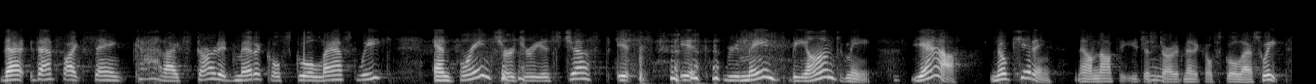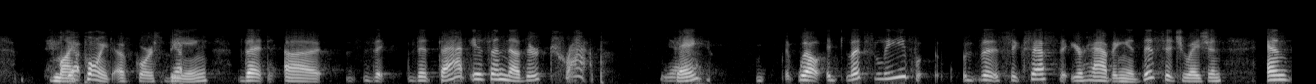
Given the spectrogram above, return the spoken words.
That that's like saying, God, I started medical school last week, and brain surgery is just it it remains beyond me. Yeah, no kidding. Now, not that you just hmm. started medical school last week, my yep. point, of course, being yep. that, uh, that that that is another trap. Yeah. Okay. Well, it, let's leave the success that you're having in this situation and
